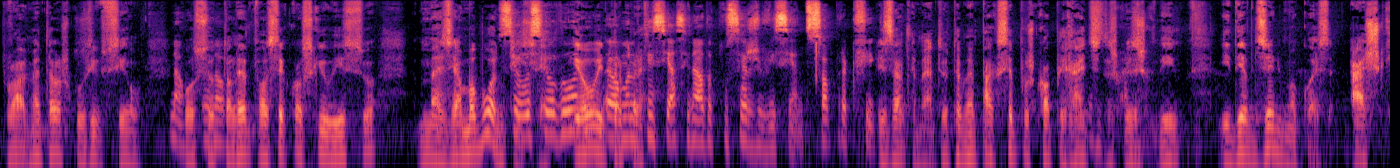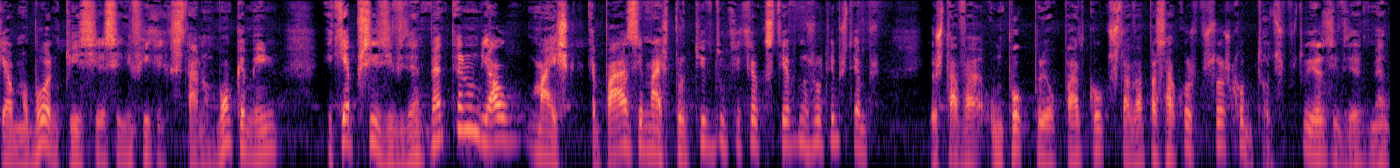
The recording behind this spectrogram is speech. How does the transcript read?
Provavelmente é um exclusivo seu. Não, Com o seu talento você conseguiu isso, mas é uma boa notícia. O seu dono eu é uma notícia assinada pelo Sérgio Vicente, só para que fique. Exatamente. Eu também pago sempre os copyrights das coisas que digo e devo dizer-lhe uma coisa. Acho que é uma boa notícia, significa que está num bom caminho e que é preciso, evidentemente, ter um diálogo mais capaz e mais produtivo do que aquele que se teve nos últimos tempos. Eu estava um pouco preocupado com o que estava a passar com as pessoas, como todos os portugueses, evidentemente.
